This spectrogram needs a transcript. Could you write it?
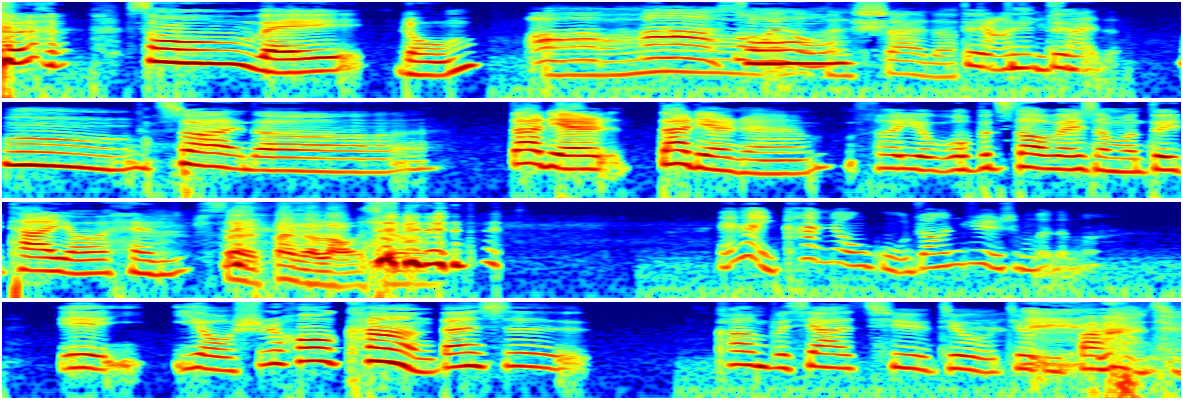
宋维龙。啊啊，宋威龙很帅的，长得挺帅的。嗯，帅的，大连大连人，所以我不知道为什么对他有很算半个老 乡。对对对。哎，那你看这种古装剧什么的吗？也有时候看，但是看不下去，就就一半就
